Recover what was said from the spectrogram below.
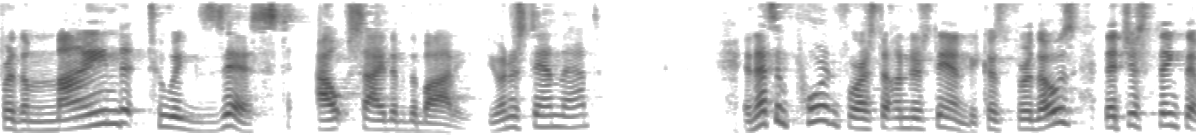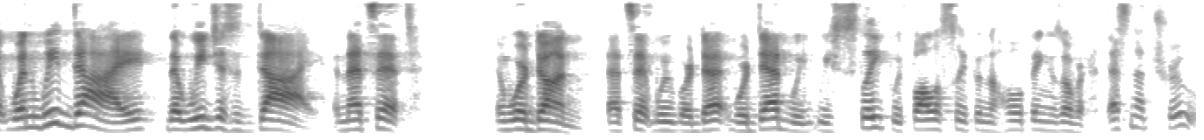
for the mind to exist outside of the body. Do you understand that? And that's important for us to understand because for those that just think that when we die, that we just die and that's it. And we're done. That's it. We, are dead. We're dead. We, we sleep. We fall asleep and the whole thing is over. That's not true.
